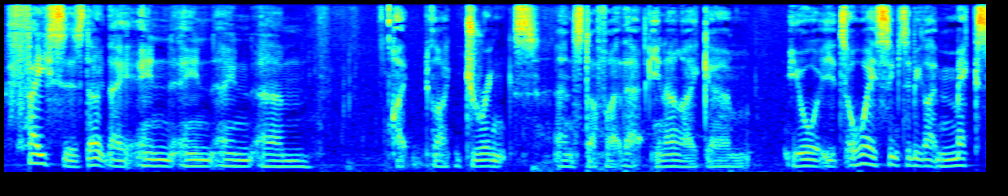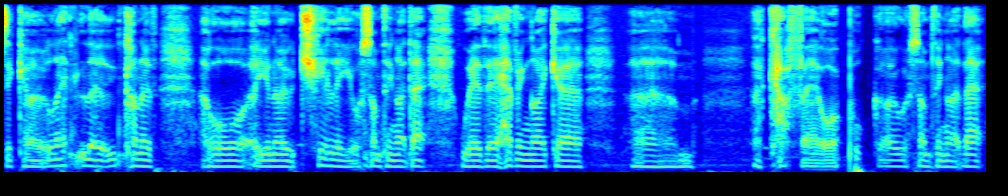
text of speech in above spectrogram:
faces, don't they, in in in um, like like drinks and stuff like that. You know, like um, you it's always seems to be like Mexico, kind of, or you know, Chile or something like that, where they're having like a. Um, a cafe or a pucko or something like that,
